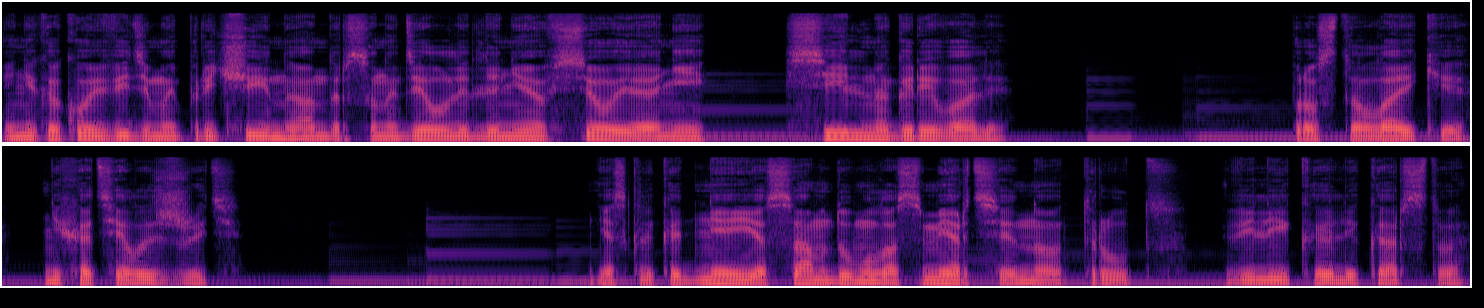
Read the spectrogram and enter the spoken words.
И никакой видимой причины. Андерсоны делали для нее все, и они сильно горевали. Просто лайки не хотелось жить. Несколько дней я сам думал о смерти, но труд — великое лекарство,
